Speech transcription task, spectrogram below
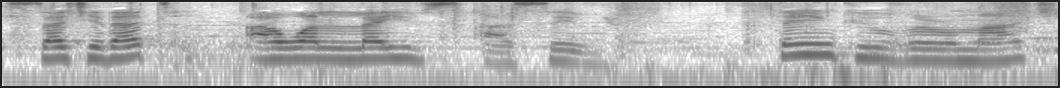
such that our lives are saved. Thank you very much.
